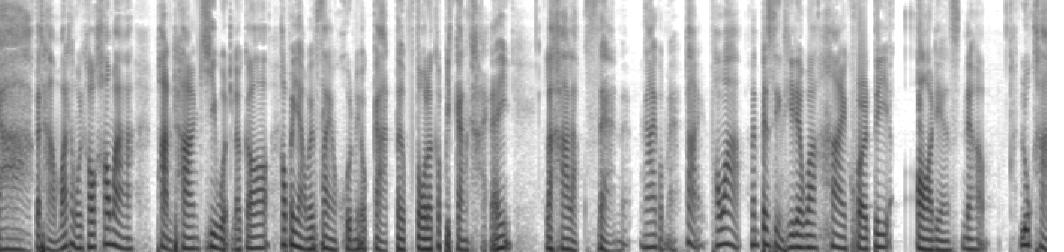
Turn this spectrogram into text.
ยาก แต่ถามว่าสมมติเขาเข้ามาผ่านทาง keyword แล้วก็เข้าไปยังเว็บไซต์ของคุณมีโอกาสเติบโต แล้วก็ปิดการขายได้ราคาหลักแสนเนี่ยง่ายกว่าไหมใช่ เพราะว่ามันเป็นสิ่งที่เรียกว่า high quality audience นะครับ ลูกค้า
